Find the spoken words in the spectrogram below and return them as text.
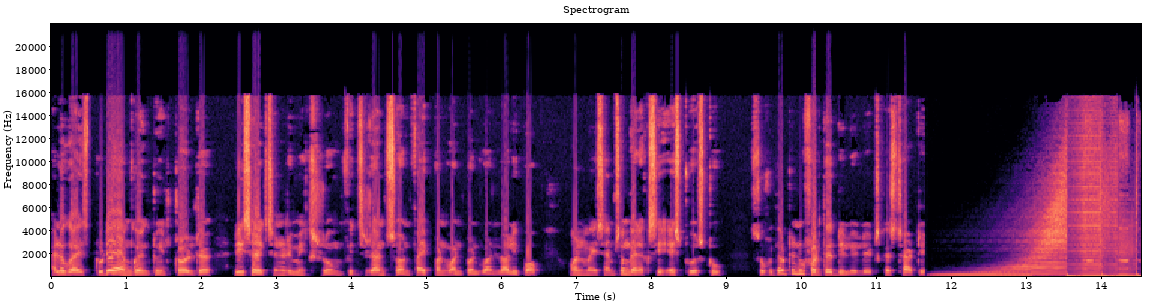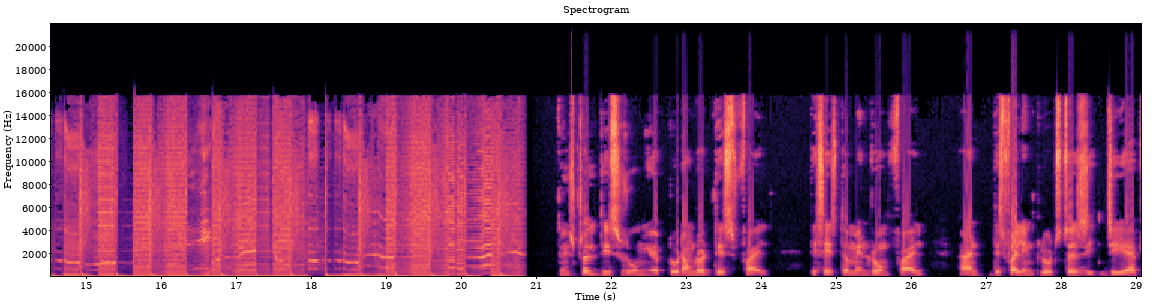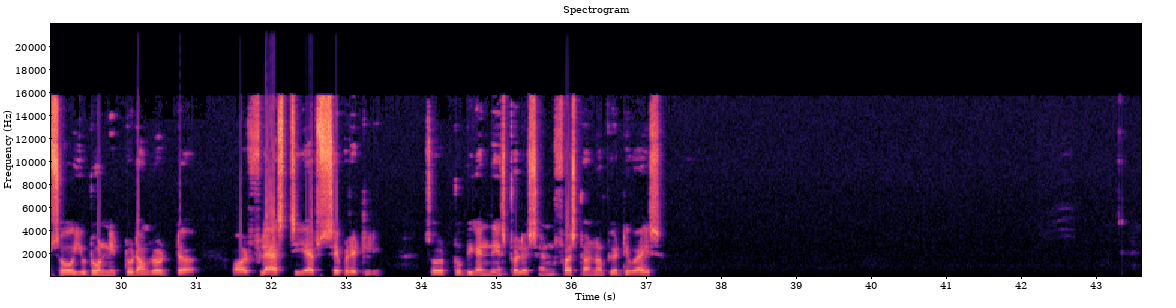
Hello guys, today I am going to install the Resurrection Remix ROM which runs on 5.1.1 Lollipop on my Samsung Galaxy S Duos 2. So without any further delay, let's get started. To install this ROM, you have to download this file. This is the main ROM file and this file includes the .GApps, so you don't need to download uh, or flash GApps separately. So to begin the installation first turn up your device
